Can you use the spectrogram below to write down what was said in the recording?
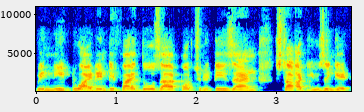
we need to identify those opportunities and start using it.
